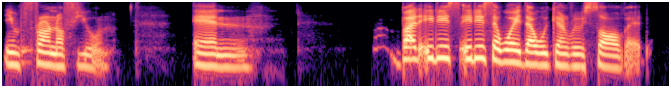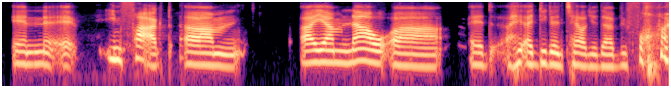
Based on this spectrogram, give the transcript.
in front of you. And, but it is, it is a way that we can resolve it. And uh, in fact, um, I am now, uh, I, I didn't tell you that before,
